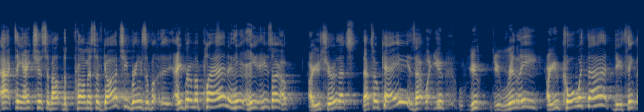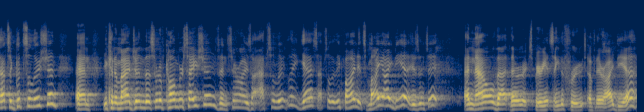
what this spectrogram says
acting anxious about the promise of God. She brings Abram a plan, and he, he, he's like, oh, Are you sure that's, that's okay? Is that what you, you, do you really, are you cool with that? Do you think that's a good solution? And you can imagine the sort of conversations, and Sarah is like, Absolutely, yes, absolutely fine. It's my idea, isn't it? And now that they're experiencing the fruit of their idea,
